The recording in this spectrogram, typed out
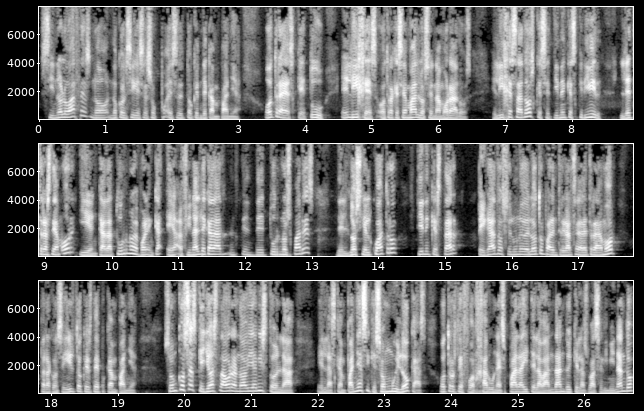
si no lo haces, no, no consigues ese token de campaña. Otra es que tú eliges, otra que se llama los enamorados, eliges a dos que se tienen que escribir letras de amor y en cada turno, eh, al final de cada de turnos pares, del 2 y el 4, tienen que estar pegados el uno del otro para entregarse la letra de amor para conseguir toques de campaña. Son cosas que yo hasta ahora no había visto en la en las campañas y que son muy locas. Otros de forjar una espada y te la van dando y que las vas eliminando.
